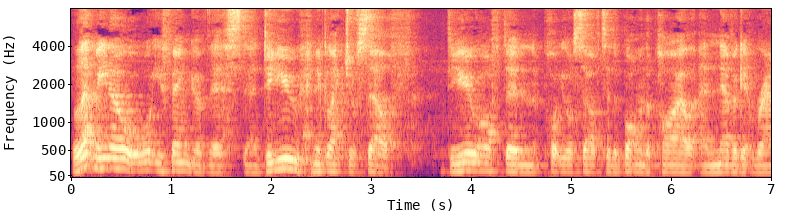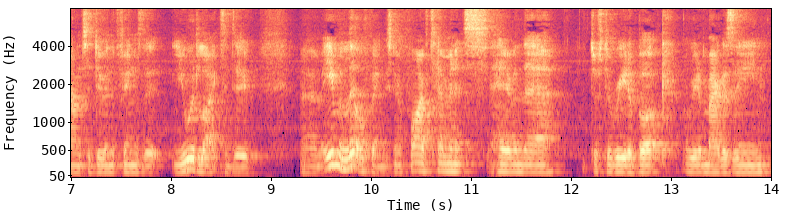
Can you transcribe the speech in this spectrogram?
let me know what you think of this. Do you neglect yourself? Do you often put yourself to the bottom of the pile and never get round to doing the things that you would like to do? Um, even little things, you know, five, ten minutes here and there, just to read a book, read a magazine,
